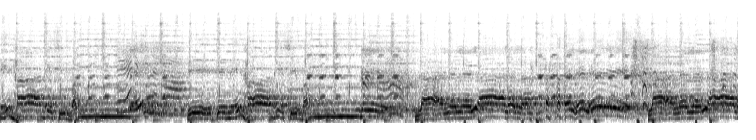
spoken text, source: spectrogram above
ನಿಧಾನಿಸಿ ಬಂದೆ? ಏಕೆ ನಿಧಾನಿಸಿ ಬಂದೆ ಲಾ ಲ ಲ ಲಾ ಲ ಲ ಲೇ ಲೇ. ಲಾ ಲ ಲ ಲಾ ಲ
